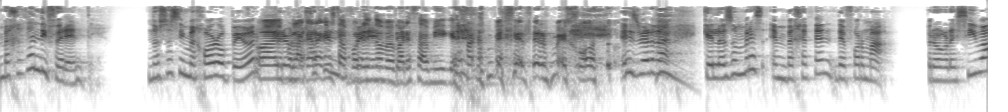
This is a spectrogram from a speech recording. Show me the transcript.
Envejecen diferente. No sé si mejor o peor. Ay, por la cara que está poniendo me parece a mí que van a envejecer mejor. es verdad que los hombres envejecen de forma progresiva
